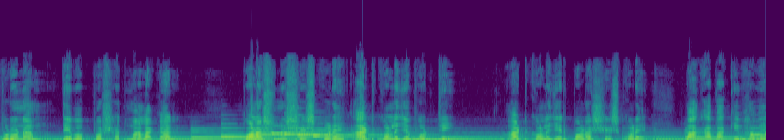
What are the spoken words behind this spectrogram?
পুরো নাম দেবপ্রসাদ মালাকার। পড়াশুনো শেষ করে আর্ট কলেজে ভর্তি। আর্ট কলেজের পড়া শেষ করে পাকাপাকিভাবে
